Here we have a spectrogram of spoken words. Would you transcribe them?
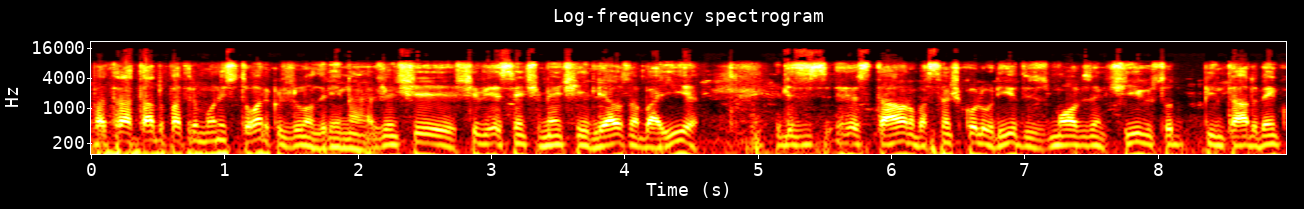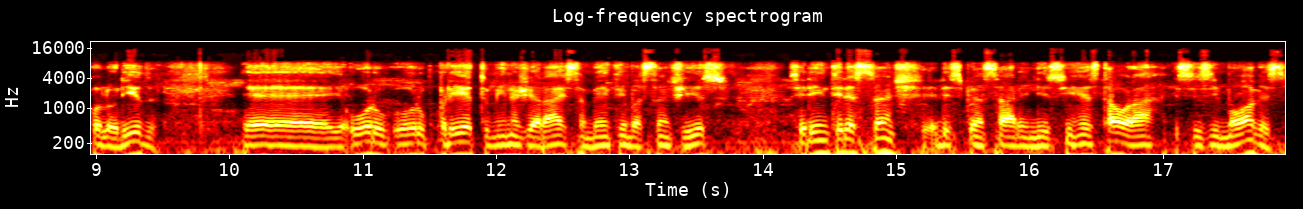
para tratar do patrimônio histórico de Londrina. A gente estive recentemente em Ilhéus, na Bahia. Eles restauram bastante colorido, os móveis antigos, todo pintado bem colorido. É, Ouro, Ouro Preto, Minas Gerais também tem bastante isso. Seria interessante eles pensarem nisso, em restaurar esses imóveis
